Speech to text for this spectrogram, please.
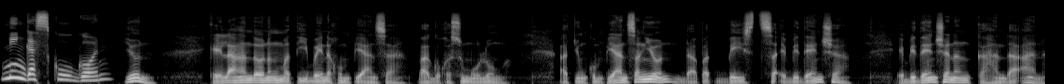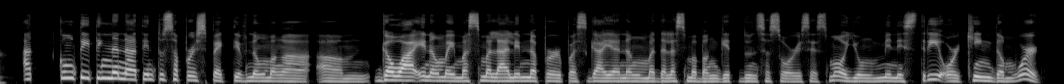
ningas kugon. Yun, kailangan daw ng matibay na kumpiyansa bago ka sumulong. At yung kumpiyansang yun dapat based sa ebidensya. Ebidensya ng kahandaan. At kung titingnan natin to sa perspective ng mga um, gawain ng may mas malalim na purpose gaya ng madalas mabanggit dun sa sources mo, yung ministry or kingdom work,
